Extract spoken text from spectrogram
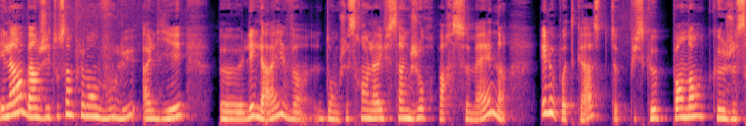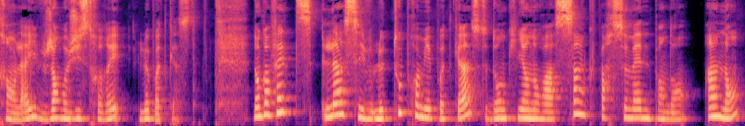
Et là, ben, j'ai tout simplement voulu allier euh, les lives, donc je serai en live 5 jours par semaine, et le podcast, puisque pendant que je serai en live, j'enregistrerai le podcast. Donc en fait, là c'est le tout premier podcast, donc il y en aura 5 par semaine pendant un an.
